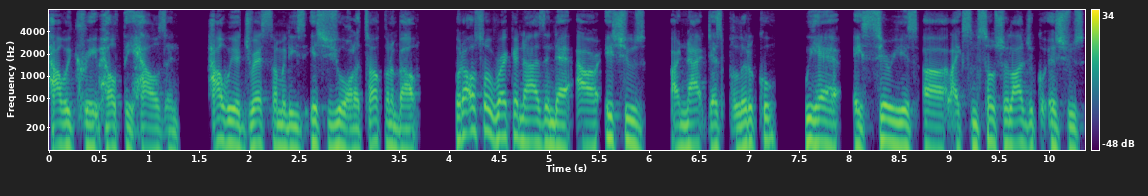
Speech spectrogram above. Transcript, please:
how we create healthy housing, how we address some of these issues you all are talking about, but also recognizing that our issues are not just political. We had a serious, uh, like some sociological issues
